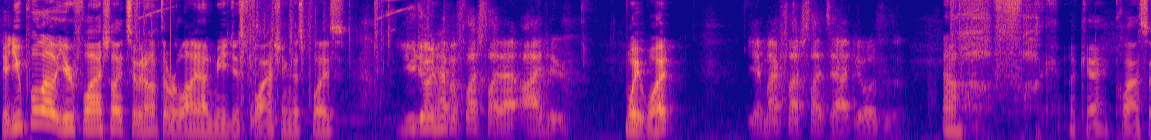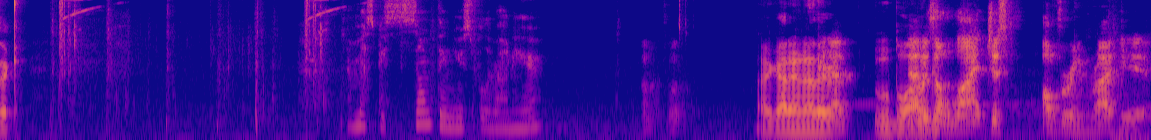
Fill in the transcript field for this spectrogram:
Can you pull out your flashlight so we don't have to rely on me just flashing this place? You don't have a flashlight out. I do. Wait, what? Yeah, my flashlight's out. Yours isn't. Oh. Okay, classic. There must be something useful around here. Oh, what? I got another Now, now there's a light just hovering right here.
